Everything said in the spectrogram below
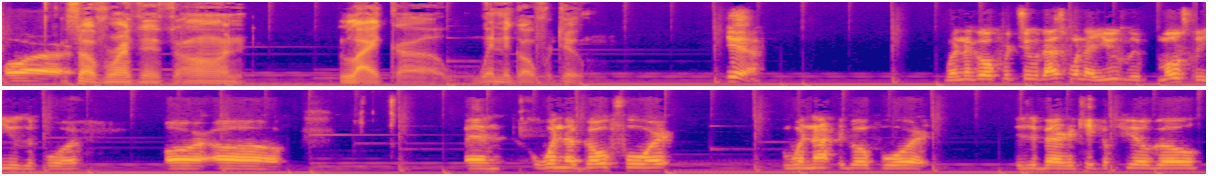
or So, for instance, on like uh, when to go for two. yeah, when to go for two, that's when they usually mostly use it for, or uh, and when to go for it, when not to go for it. Is it better to kick a field goal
